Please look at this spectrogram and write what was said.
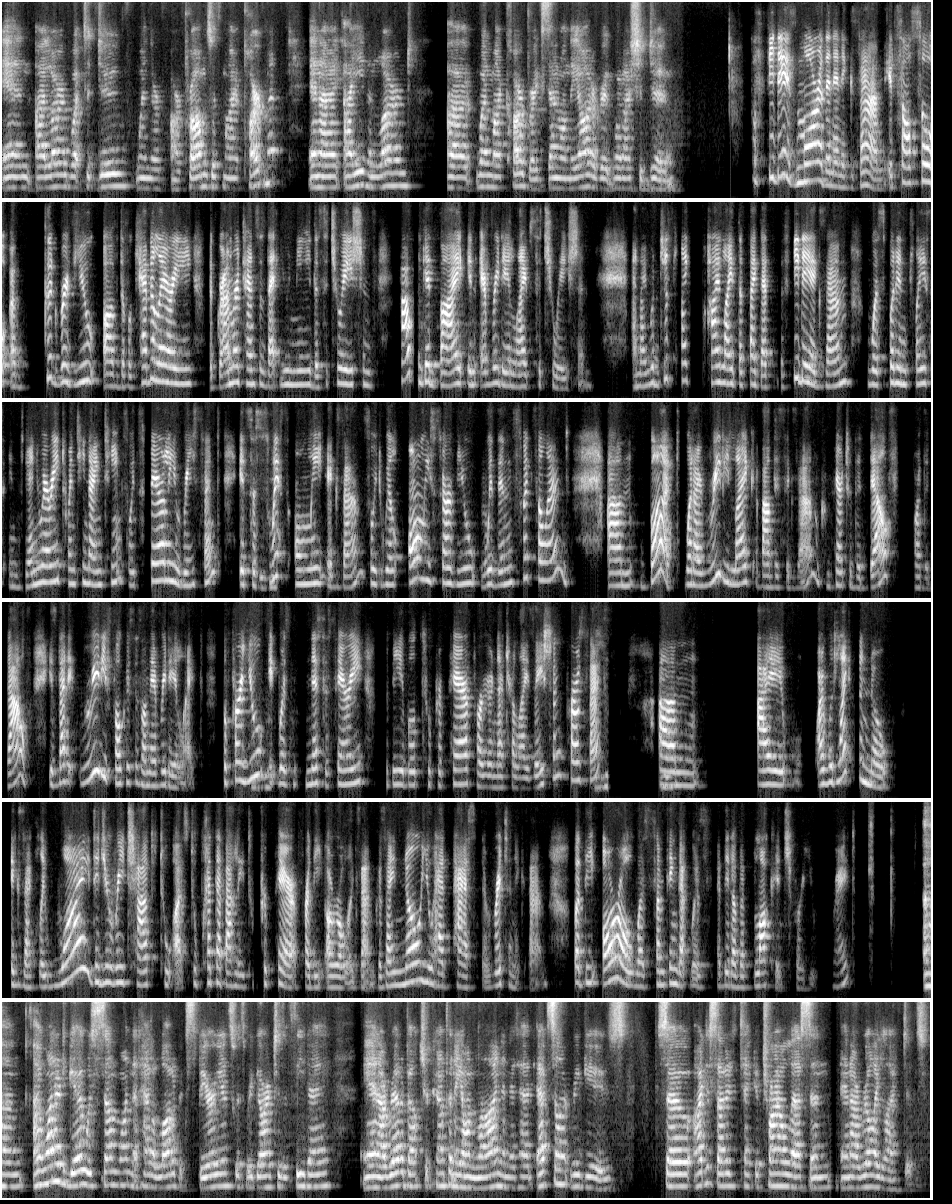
And I learned what to do when there are problems with my apartment. And I, I even learned uh, when my car breaks down on the auto route what I should do. So FIDE is more than an exam. It's also a good review of the vocabulary, the grammar tenses that you need, the situations, how to get by in everyday life situation. And I would just like highlight the fact that the FIDE exam was put in place in January 2019, so it's fairly recent. It's a mm-hmm. Swiss only exam, so it will only serve you within Switzerland. Um, but what I really like about this exam compared to the DELF or the DALF is that it really focuses on everyday life. So for you, mm-hmm. it was necessary to be able to prepare for your naturalization process. Mm-hmm. Um, I I would like to know exactly why did you reach out to us to Prêt à Parler to prepare for the oral exam? Because I know you had passed the written exam but the oral was something that was a bit of a blockage for you right? Um, I wanted to go with someone that had a lot of experience with regard to the FIDE and I read about your company online and it had excellent reviews. So I decided to take a trial lesson and I really liked it.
